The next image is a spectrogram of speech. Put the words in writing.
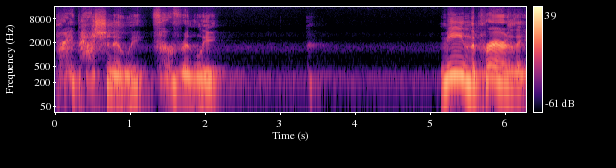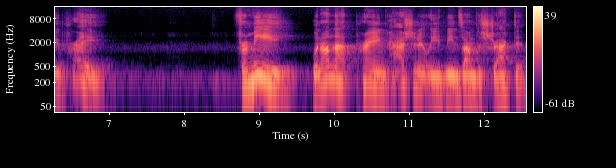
Pray passionately, fervently. Mean the prayers that you pray. For me, when I'm not praying passionately, it means I'm distracted.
